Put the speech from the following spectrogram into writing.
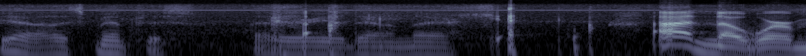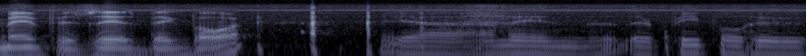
Yeah, that's Memphis, that area down there. I know where Memphis is, big boy. Yeah, I mean, there are people who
